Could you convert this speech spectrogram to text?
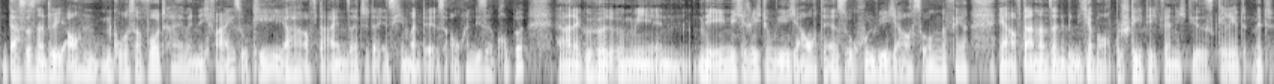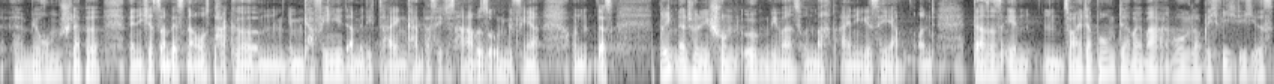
das ist natürlich auch ein, ein, großer Vorteil, wenn ich weiß, okay, ja, auf der einen Seite, da ist jemand, der ist auch in dieser Gruppe, ja, der gehört irgendwie in eine ähnliche Richtung wie ich auch, der ist so cool wie ich auch, so ungefähr. Ja, auf der anderen Seite bin ich aber auch bestätigt, wenn ich dieses Gerät mit äh, mir rumschleppe, wenn ich das am besten auspacke ähm, im Café, damit ich zeigen kann, dass ich das habe, so ungefähr. Und das bringt natürlich schon irgendwie was und macht einiges her. Und das ist eben ein zweiter Punkt, der bei Marken unglaublich wichtig ist.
